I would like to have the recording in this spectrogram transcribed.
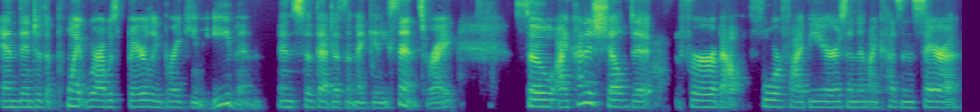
and then to the point where i was barely breaking even. And so that doesn't make any sense right? So i kind of shelved it for about four or five years and then my cousin sarah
